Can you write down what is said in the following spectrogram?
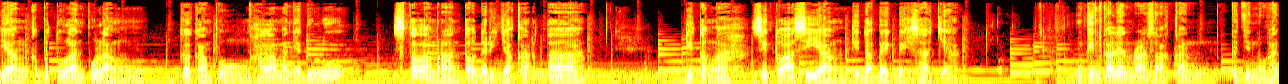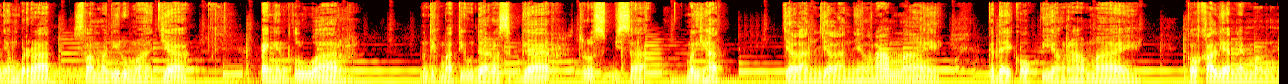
yang kebetulan pulang ke kampung halamannya dulu setelah merantau dari Jakarta di tengah situasi yang tidak baik-baik saja. Mungkin kalian merasakan kejenuhan yang berat selama di rumah aja, pengen keluar, menikmati udara segar, terus bisa melihat jalan-jalan yang ramai, kedai kopi yang ramai. Kalau kalian emang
